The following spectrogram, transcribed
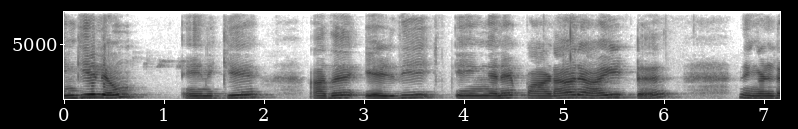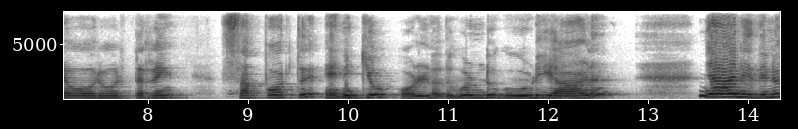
എങ്കിലും എനിക്ക് അത് എഴുതി ഇങ്ങനെ പാടാനായിട്ട് നിങ്ങളുടെ ഓരോരുത്തരുടെയും സപ്പോർട്ട് എനിക്ക് ഉള്ളത് ഞാൻ ഇതിനു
